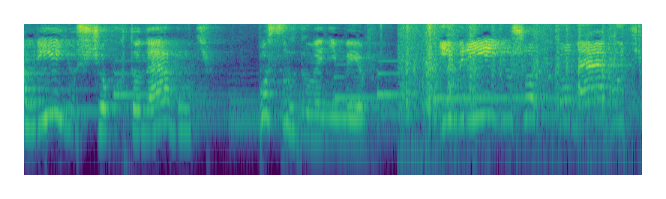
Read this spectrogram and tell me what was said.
мрію, щоб хто-небудь посуду мені мив. І мрію, щоб хто-небудь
